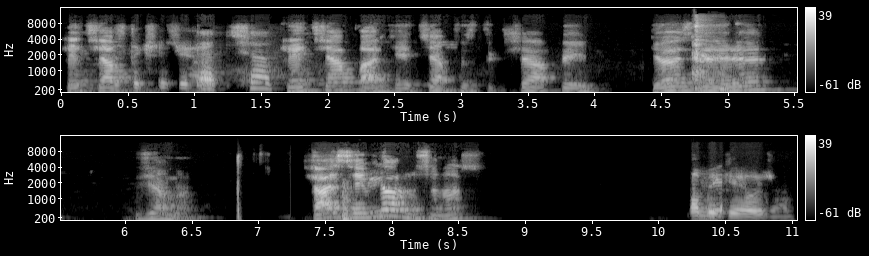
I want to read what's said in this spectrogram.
Ketçap Fıstık şeker. Ketçap. Ketçap var. Ketçap fıstık şap değil. Gözlerin camı. Çay seviyor musunuz? Tabii ki hocam.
